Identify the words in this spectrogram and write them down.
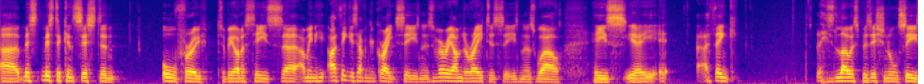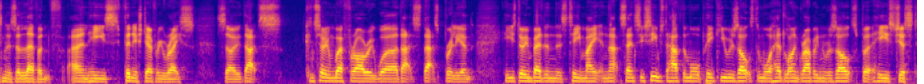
Uh, Mr. Consistent all through. To be honest, he's. Uh, I mean, he, I think he's having a great season. It's a very underrated season as well. He's. You know, he, I think his lowest position all season is 11th, and he's finished every race. So that's considering where Ferrari were, that's that's brilliant. He's doing better than his teammate in that sense. He seems to have the more peaky results, the more headline grabbing results, but he's just,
